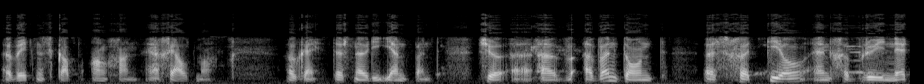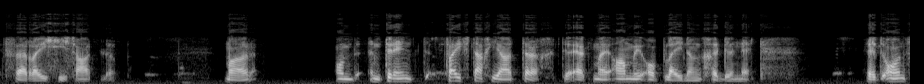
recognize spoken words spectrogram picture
'n wetenskap aangaan en geld maak. OK, dis nou die een punt. So 'n uh, 'n uh, windhond is geteel en gebroei net vir reisies hardloop. Maar om intrent 50 jaar terug toe ek my army opleiding gedoen het het ons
